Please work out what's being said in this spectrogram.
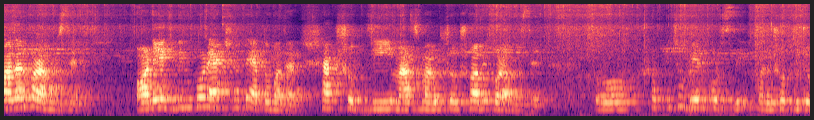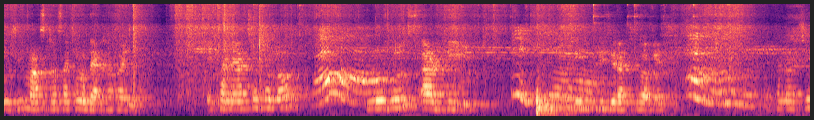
বাজার করা হয়েছে। অনেক দিন পর একসাথে এত বাজার। শাক সবজি, মাছ, মাংস সবই করা হয়েছে। তো সব কিছু বের করছি। মানে সবজি টবজি, মাছ টাছ এখনও দেখা হয়নি। এখানে আছে হলো নুডলস আর ডিম। ডিম ফ্রিজে রাখতে হবে। এখানে আছে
